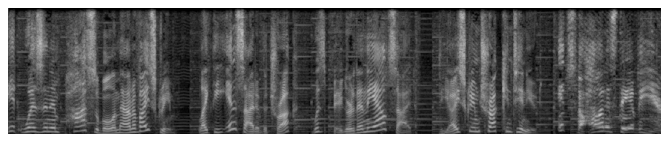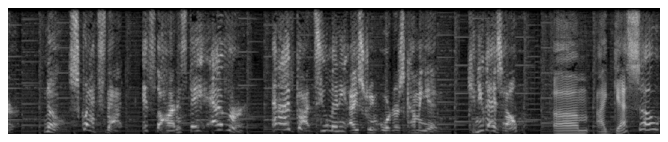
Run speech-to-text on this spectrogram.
It was an impossible amount of ice cream. Like the inside of the truck was bigger than the outside. The ice cream truck continued. It's the hottest day of the year. No, scratch that. It's the hottest day ever. And I've got too many ice cream orders coming in. Can you guys help? Um, I guess so,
